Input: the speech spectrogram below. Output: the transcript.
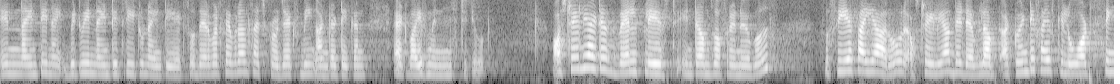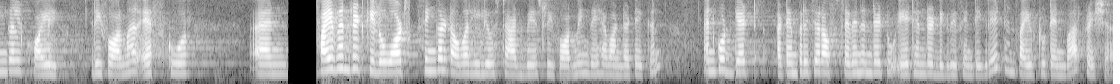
in 99 between 93 to 98. So, there were several such projects being undertaken at Weizmann Institute. Australia it is well placed in terms of renewables. So, CSIRO Australia they developed a 25 kilowatt single coil reformer S core and 500 kilowatts single tower heliostat based reforming they have undertaken and could get a temperature of 700 to 800 degree centigrade and 5 to 10 bar pressure.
